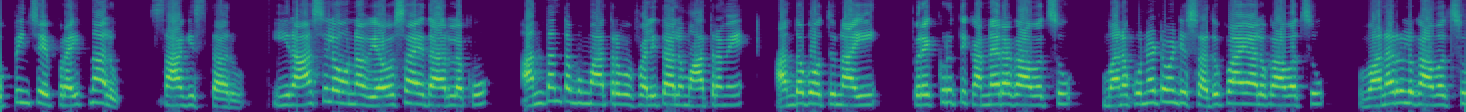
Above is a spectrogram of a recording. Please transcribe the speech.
ఒప్పించే ప్రయత్నాలు సాగిస్తారు. ఈ రాశిలో ఉన్న వ్యవసాయదారులకు అంతంతపు మాత్రపు ఫలితాలు మాత్రమే అందబోతున్నాయి. ప్రకృతి కన్నెర కావచ్చు మనకున్నటువంటి సదుపాయాలు కావచ్చు వనరులు కావచ్చు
